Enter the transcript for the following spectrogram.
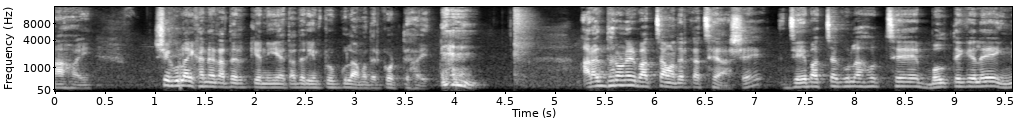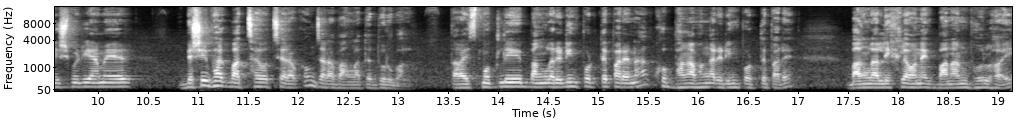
না হয়, সেগুলো এখানে তাদেরকে নিয়ে, তাদের ইমপ্রুভগুলো আমাদের করতে হয়। আরেক ধরনের বাচ্চা আমাদের কাছে আসে, যে বাচ্চাগুলো হচ্ছে বলতে গেলে ইংলিশ মিডিয়ামের বেশিরভাগ বাচ্চা হচ্ছে এরকম যারা বাংলাতে দুর্বল। তারা স্মুথলি বাংলা রিডিং পড়তে পারে না, খুব ভাঙা ভাঙা রিডিং পড়তে পারে। বাংলা লিখলে অনেক বানান ভুল হয়।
